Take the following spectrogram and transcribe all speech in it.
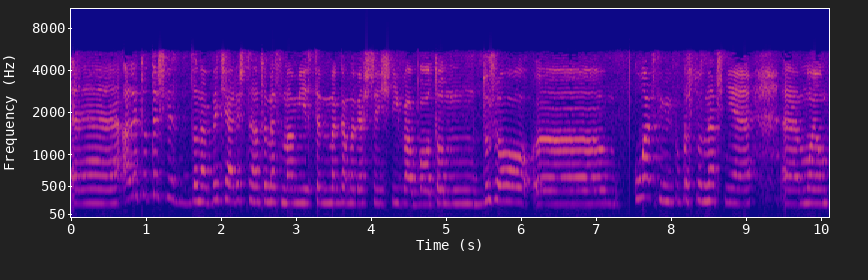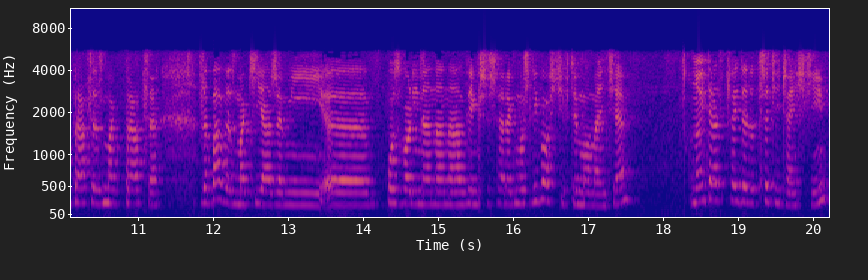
E, ale to też jest do nabycia, resztę natomiast mam i jestem mega, mega szczęśliwa, bo to dużo e, ułatwi mi po prostu znacznie e, moją pracę z mak pracę, zabawę z makijażem i e, pozwoli na, na, na większy szereg możliwości w tym momencie. No i teraz przejdę do trzeciej części.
